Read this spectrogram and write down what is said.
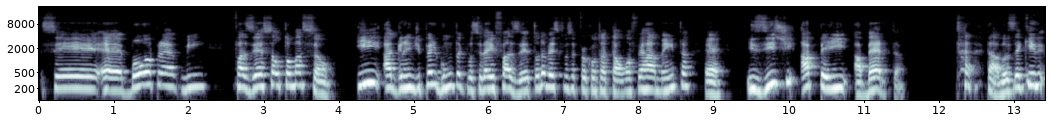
ser é, boa para mim fazer essa automação. E a grande pergunta que você deve fazer toda vez que você for contratar uma ferramenta é: existe API aberta? tá, você que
